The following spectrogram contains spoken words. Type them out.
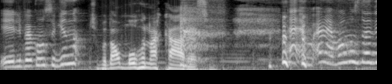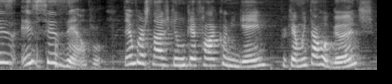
ele vai conseguindo Tipo, dar um morro na cara, assim. é, é, vamos dar es- esse exemplo. Tem um personagem que não quer falar com ninguém, porque é muito arrogante.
